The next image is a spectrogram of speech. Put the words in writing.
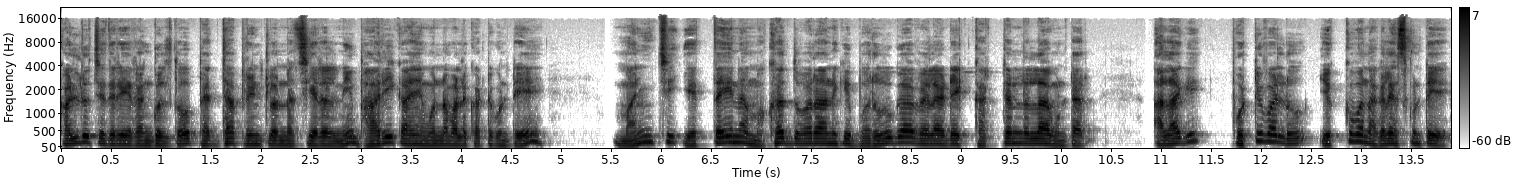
కళ్ళు చెదిరే రంగులతో పెద్ద ప్రింట్లున్న చీరల్ని భారీ కాయం ఉన్న వాళ్ళు కట్టుకుంటే మంచి ఎత్తైన ముఖద్వారానికి బరువుగా వేలాడే కర్టన్లలా ఉంటారు. అలాగే పొట్టివాళ్ళు ఎక్కువ నగలేసుకుంటే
